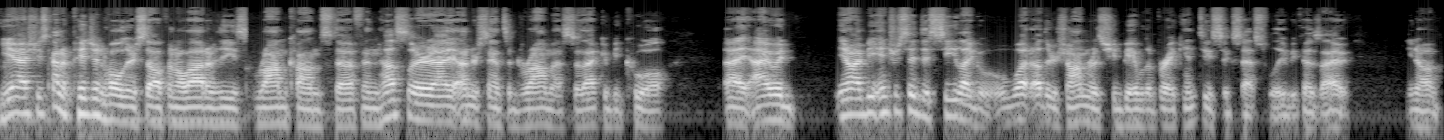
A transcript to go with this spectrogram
Yeah, she's kind of pigeonholed herself in a lot of these rom com stuff. And Hustler, I understand it's a drama, so that could be cool. I, I would you know, I'd be interested to see like what other genres she'd be able to break into successfully because I, you know,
